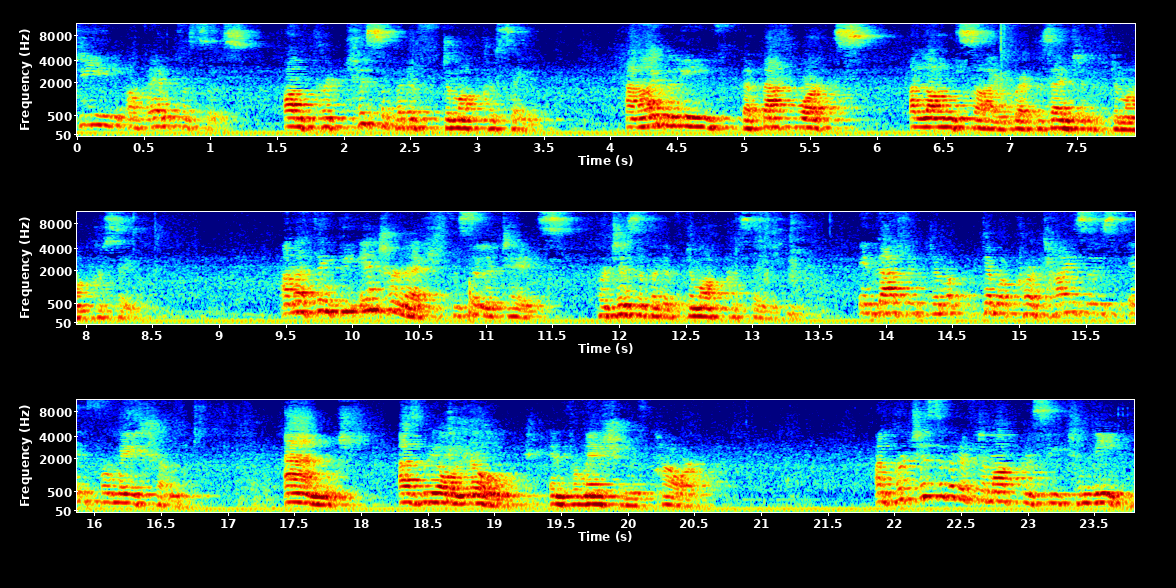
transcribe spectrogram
deal of emphasis on participative democracy. And I believe that that works alongside representative democracy. And I think the internet facilitates participative democracy in that it dem- democratizes information and, as we all know, information is power. And participative democracy, to me,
